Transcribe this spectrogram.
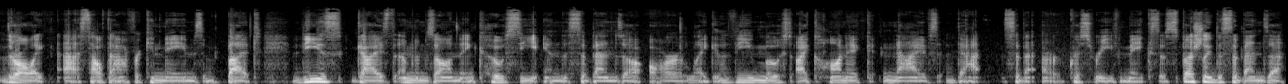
they're all like uh, South African names, but these guys, the Umnumzaan, the Inkosi, and the Sebenza, are like the most iconic knives that or Chris Reeve makes, especially the Sebenza,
